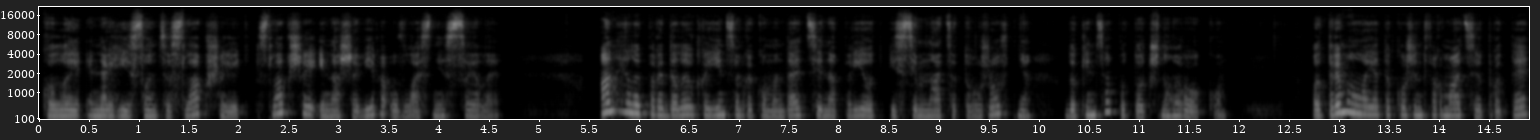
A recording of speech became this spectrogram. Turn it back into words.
Коли енергії Сонця слабшають, слабшає і наша віра у власні сили. Ангели передали українцям рекомендації на період із 17 жовтня до кінця поточного року. Отримала я також інформацію про те,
